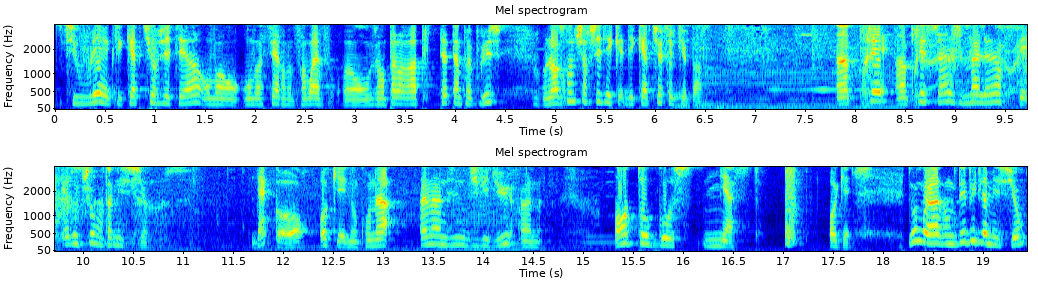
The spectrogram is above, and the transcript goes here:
si vous voulez, avec les captures GTA, on va, on va faire, enfin bref, on vous en parlera peut-être un peu plus. On est en train de chercher des, captures quelque part. Un, un pressage malheur fait éruption dans ta mission. D'accord, ok, donc on a un individu, un Antogoniast. Ok. Donc voilà, donc début de la mission.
